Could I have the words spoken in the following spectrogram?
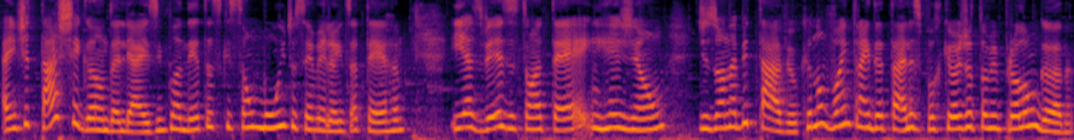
A gente tá chegando, aliás, em planetas que são muito semelhantes à Terra e às vezes estão até em região de zona habitável, que eu não vou entrar em detalhes porque hoje eu tô me prolongando,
